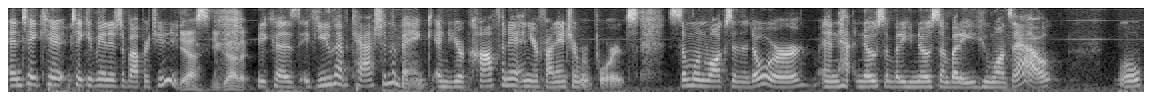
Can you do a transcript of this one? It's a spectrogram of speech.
and take care, take advantage of opportunities. Yeah, you got it. Because if you have cash in the bank and you're confident in your financial reports, someone walks in the door and ha- knows somebody who knows somebody who wants out well,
